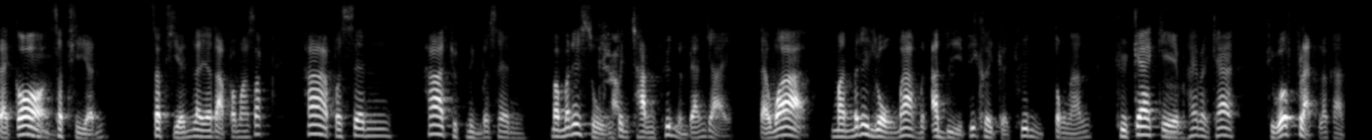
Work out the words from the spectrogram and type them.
แต่ก็อืมเสถียรเสถียรในระดับประมาณสักห้าเปอร์เซ็นห้าจุดหนึ่งเปอร์เซ็นมันไม่ได้สูงครับเป็นชันขึ้นเหมือนแบงก์ใหญ่ แต่ว่ามันไม่ได้ลงมากเหมือนอดีตที่เคยเกิดขึ้นตรงนั้น คือแก้เกมให้มันแค่ ถือว่า flat แล้วกัน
